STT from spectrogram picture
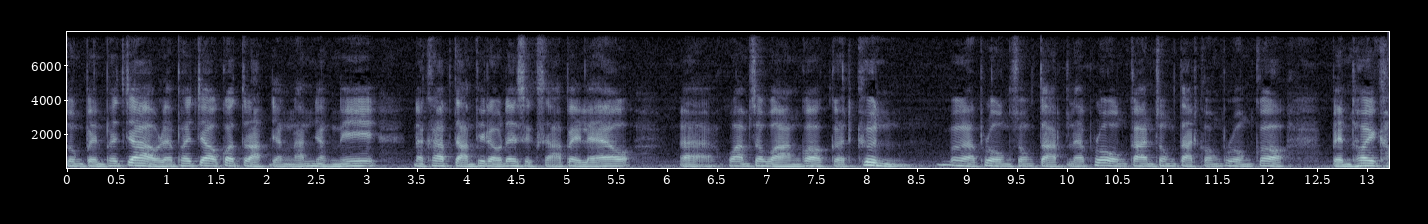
ทรงเป็นพระเจ้าและพระเจ้าก็ตรัสอย่างนั้นอย่างนี้นะครับตามที่เราได้ศึกษาไปแล้วความสว่างก็เกิดขึ้น เมื่อพระองค์ทรงตรัสและพระองค์การทรงตรัสของพระองค์ก็เป็นถ้อยค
